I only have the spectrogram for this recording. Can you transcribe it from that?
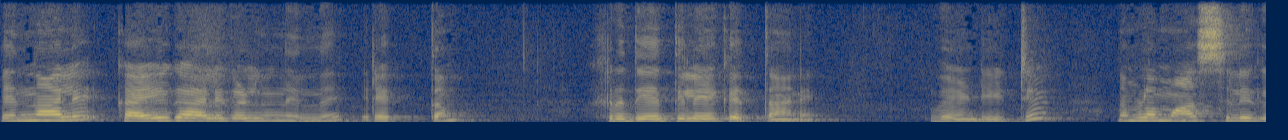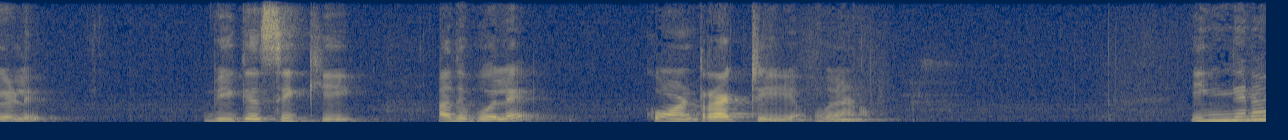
എന്നാൽ കൈകാലുകളിൽ നിന്ന് രക്തം ഹൃദയത്തിലേക്ക് എത്താൻ വേണ്ടിയിട്ട് നമ്മളെ മസിലുകൾ വികസിക്കുകയും അതുപോലെ കോൺട്രാക്റ്റ് ചെയ്യുകയും വേണം. ഇങ്ങനെ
